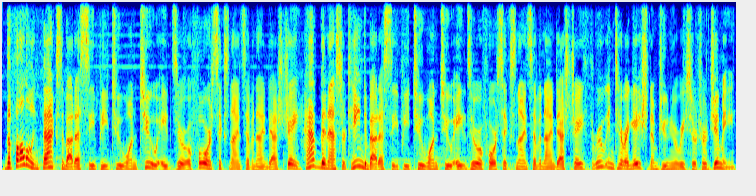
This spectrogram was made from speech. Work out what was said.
The following facts about SCP-212-804-6979-J have been ascertained about SCP-212-804-6979-J through interrogation of junior researcher Jimmy,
